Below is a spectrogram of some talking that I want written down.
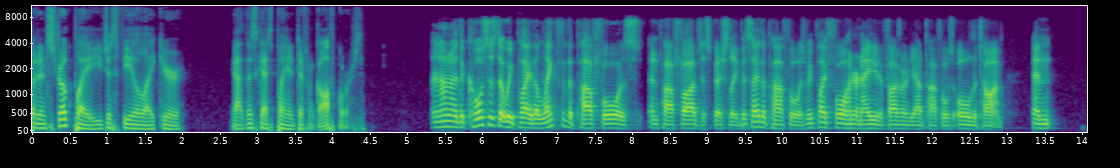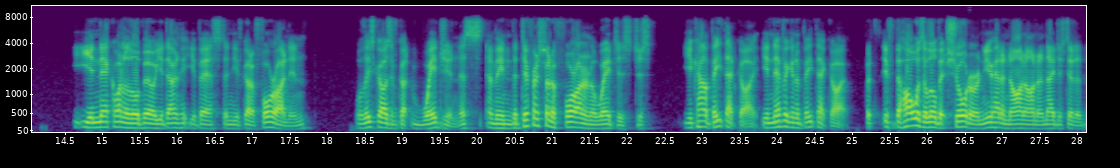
But in stroke play, you just feel like you're, yeah, this guy's playing a different golf course. And I know the courses that we play, the length of the par fours and par fives, especially, but say the par fours, we play 480 to 500 yard par fours all the time. And you neck one a little bit or you don't hit your best and you've got a four iron in. Well, these guys have got wedge in. This, I mean, the difference between a four iron and a wedge is just, you can't beat that guy. You're never going to beat that guy. But if the hole was a little bit shorter and you had a nine iron and they just did a,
